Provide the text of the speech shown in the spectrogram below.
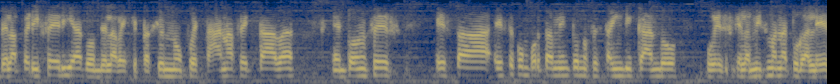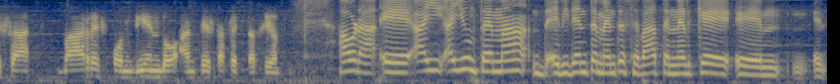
de la periferia donde la vegetación no fue tan afectada. Entonces, esta, este comportamiento nos está indicando pues que la misma naturaleza va respondiendo ante esta afectación. Ahora, eh, hay, hay un tema, evidentemente se va a tener que em, eh,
